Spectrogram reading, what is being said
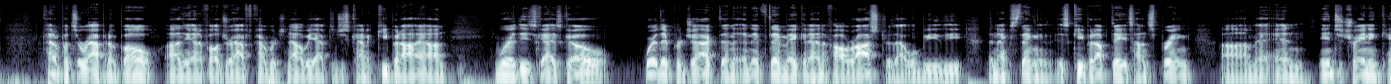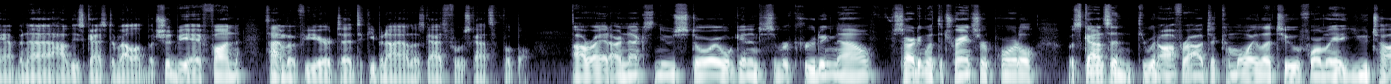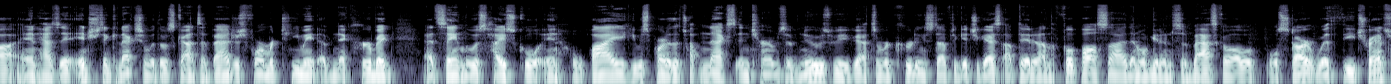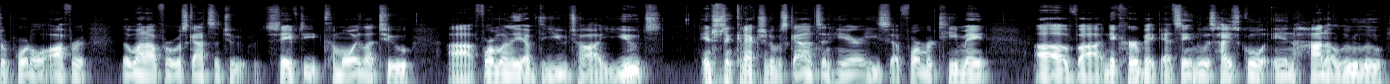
kind of puts a wrap and a bow on the NFL draft coverage. Now we have to just kind of keep an eye on where these guys go, where they project, and, and if they make an NFL roster. That will be the, the next thing is keeping updates on spring um, and, and, into training camp and uh, how these guys develop. But should be a fun time of year to, to keep an eye on those guys for Wisconsin football. All right, our next news story, we'll get into some recruiting now, starting with the transfer portal. Wisconsin threw an offer out to Kamoi Latu, formerly at Utah, and has an interesting connection with the Wisconsin Badgers, former teammate of Nick Herbig at St. Louis High School in Hawaii. He was part of the top next in terms of news. We've got some recruiting stuff to get you guys updated on the football side. Then we'll get into some basketball. We'll start with the transfer portal offer that went out for Wisconsin to safety Kamoi Latu, uh, formerly of the Utah Utes. Interesting connection to Wisconsin here. He's a former teammate of uh, Nick Herbig at St. Louis High School in Honolulu.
